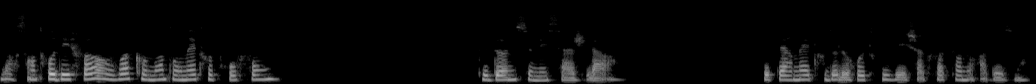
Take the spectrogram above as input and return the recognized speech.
Alors sans trop d'effort, vois comment ton être profond te donne ce message-là, te permettre de le retrouver chaque fois que tu en auras besoin.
